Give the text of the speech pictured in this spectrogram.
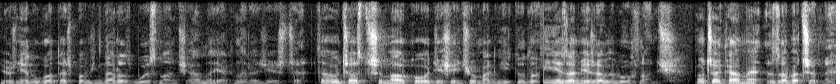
Już niedługo też powinna rozbłysnąć, ale jak na razie jeszcze cały czas trzyma około 10 magnitudo i nie zamierza wybuchnąć. Poczekamy, zobaczymy.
